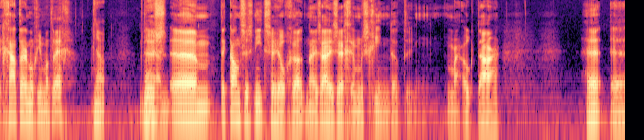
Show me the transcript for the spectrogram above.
gaat er nog iemand weg? Ja. Dus nou ja. um, de kans is niet zo heel groot. Nou, zou je zeggen, misschien dat... Maar ook daar... Hè, uh,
